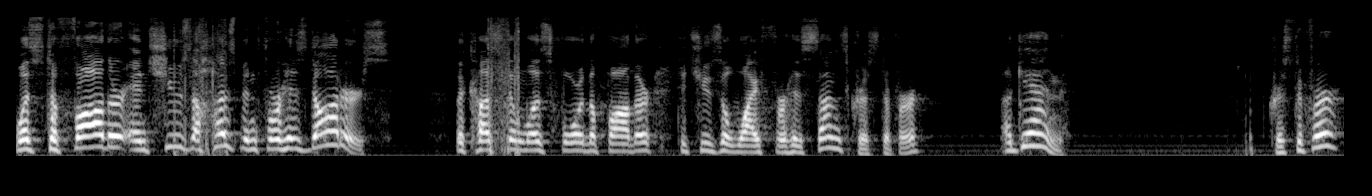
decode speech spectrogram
was to father and choose a husband for his daughters. The custom was for the father to choose a wife for his sons, Christopher. Again. Christopher?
